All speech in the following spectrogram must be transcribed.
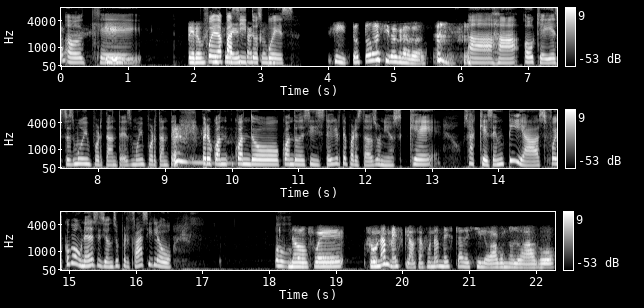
Ok. pero fue a pasitos, pues. Sí, todo ha sido gradual. Ajá, ok, esto es muy importante, es muy importante. Pero cuando, cuando, cuando decidiste irte para Estados Unidos, ¿qué, o sea, qué sentías? ¿Fue como una decisión súper fácil o Oh. No, fue, fue una mezcla, o sea, fue una mezcla de si lo hago o no lo hago,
